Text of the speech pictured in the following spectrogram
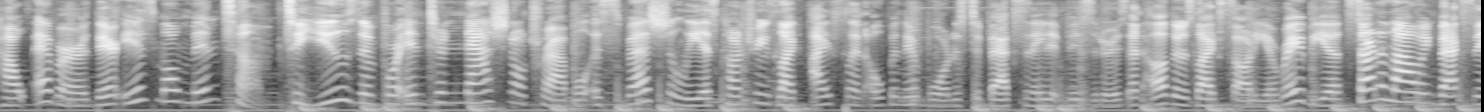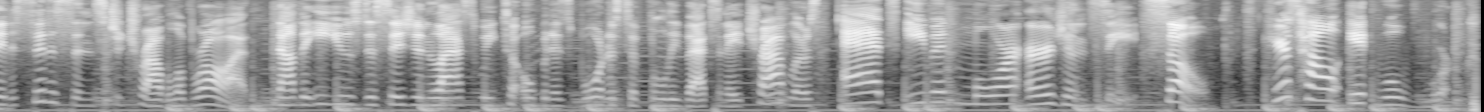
However, there is momentum to use them for international travel, especially as countries like Iceland open their borders to vaccinated visitors and others like Saudi Arabia start allowing vaccinated citizens to travel abroad. Now, the EU's decision last week to open its borders to fully vaccinated travelers adds even more urgency. So, here's how it will work.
